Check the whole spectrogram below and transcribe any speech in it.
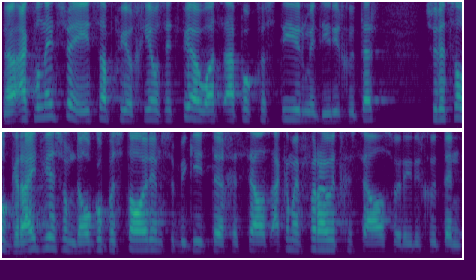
Nou ek wil net so heads up vir jou gee. Ons het vir jou WhatsApp ook gestuur met hierdie goeters. So dit sal great wees om dalk op 'n stadium so 'n bietjie te gesels. Ek en my vrou het gesels oor hierdie goed en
